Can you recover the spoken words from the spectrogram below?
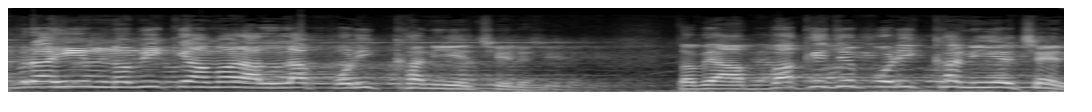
ইব্রাহিম নবীকে আমার আল্লাহ পরীক্ষা নিয়েছিলেন। তবে আব্বাকে যে পরীক্ষা নিয়েছেন,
